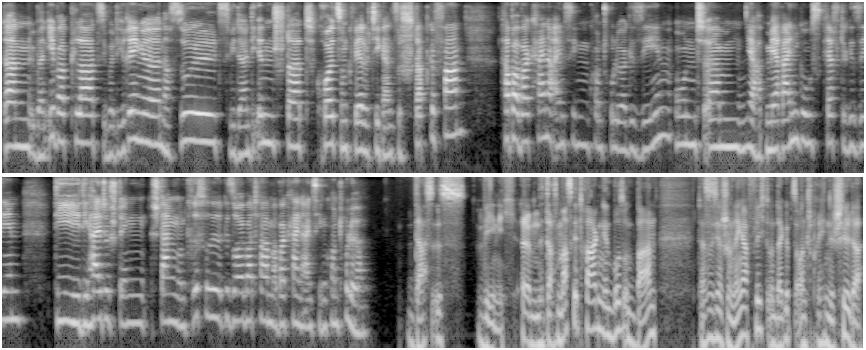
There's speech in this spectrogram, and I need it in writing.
dann über den Ebertplatz, über die Ringe, nach Sülz, wieder in die Innenstadt, kreuz und quer durch die ganze Stadt gefahren, habe aber keine einzigen Kontrolleur gesehen und ähm, ja, habe mehr Reinigungskräfte gesehen, die die Haltestangen und Griffe gesäubert haben, aber keinen einzigen Kontrolleur das ist wenig. Ähm, das Maske tragen in Bus und Bahn, das ist ja schon länger Pflicht und da gibt es auch entsprechende Schilder.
